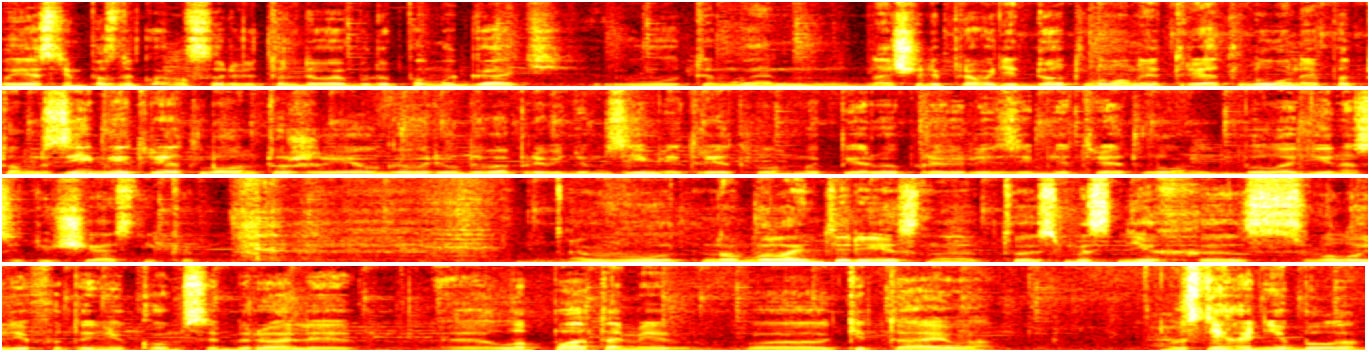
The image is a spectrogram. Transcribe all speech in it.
я с ним познакомился, говорю, Виталий, давай буду помогать. Вот. И мы начали проводить дуатлоны, триатлоны, потом зимний триатлон тоже, я говорил, давай проведем зимний триатлон. Мы первый провели зимний триатлон, было 11 участников. Вот. Ну, было интересно. То есть мы с них с Володей Фотоняком собирали э, лопатами в э, Китаево. Ну, снега не было.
